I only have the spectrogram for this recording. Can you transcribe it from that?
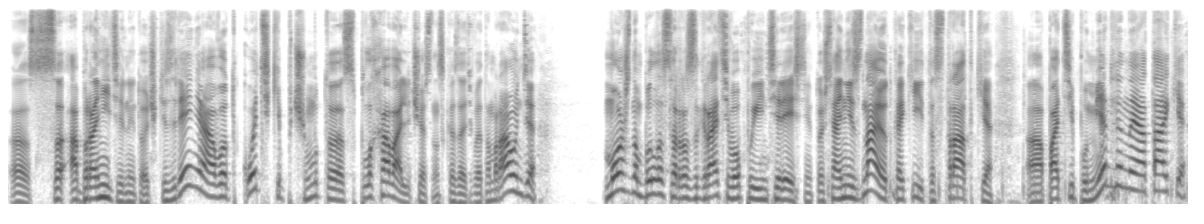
Э, с оборонительной точки зрения. А вот котики почему-то сплоховали, честно сказать, в этом раунде. Можно было разыграть его поинтереснее. То есть они знают какие-то стратки а, по типу медленной атаки,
